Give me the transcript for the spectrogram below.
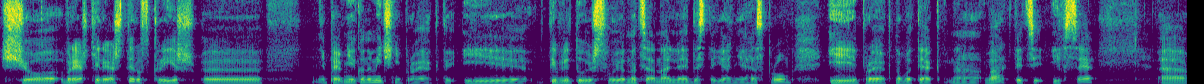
Що, врешті-решт, ти розкриєш. Е- Певні економічні проекти, і ти врятуєш своє національне достояння Газпром і проект Новотек на в Арктиці, і все. Е,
